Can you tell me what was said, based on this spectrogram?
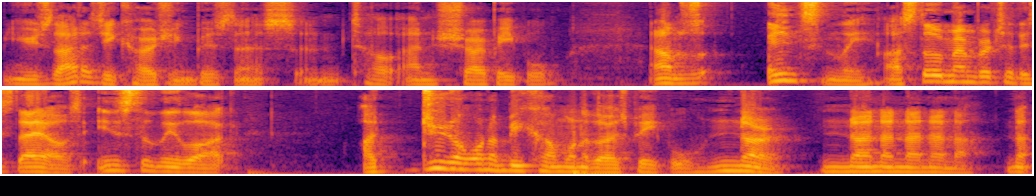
use that as your coaching business and tell and show people?" And I was instantly, I still remember to this day. I was instantly like, "I do not want to become one of those people. No, no, no, no, no, no, no.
